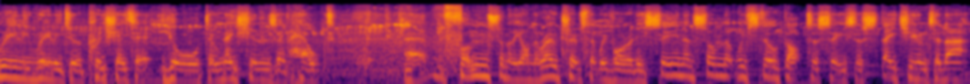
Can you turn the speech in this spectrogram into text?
really, really do appreciate it. Your donations have helped uh, fund some of the on the road trips that we've already seen and some that we've still got to see. So stay tuned to that.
